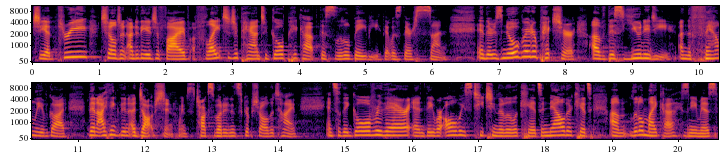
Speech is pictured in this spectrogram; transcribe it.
She had three children under the age of five, a flight to Japan to go pick up this little baby that was their son. And there's no greater picture of this unity and the family of God than I think than adoption. When it talks about it in scripture all the time. And so they go over there and they were always teaching their little kids. And now their kids, um, little Micah, his name is,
